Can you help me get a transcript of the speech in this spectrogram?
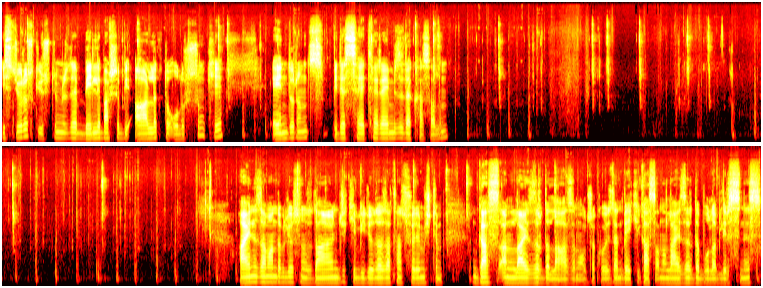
istiyoruz ki üstümüzde belli başlı bir ağırlık da olursun ki endurance bir de STR'mizi de kasalım. Aynı zamanda biliyorsunuz daha önceki videoda zaten söylemiştim. Gas Analyzer da lazım olacak. O yüzden belki Gas Analyzer da bulabilirsiniz.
